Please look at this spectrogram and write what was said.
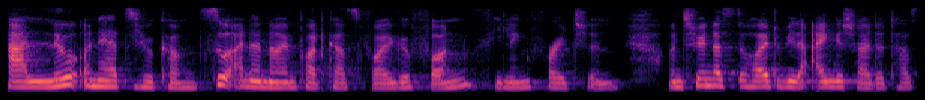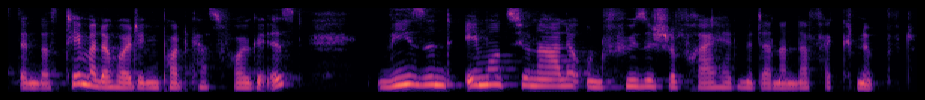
Hallo und herzlich willkommen zu einer neuen Podcast-Folge von Feeling Fortune. Und schön, dass du heute wieder eingeschaltet hast, denn das Thema der heutigen Podcast-Folge ist, wie sind emotionale und physische Freiheit miteinander verknüpft?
